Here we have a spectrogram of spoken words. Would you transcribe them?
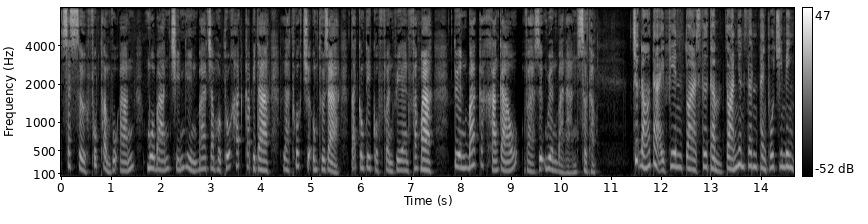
xét xử phúc thẩm vụ án mua bán 9.300 hộp thuốc H Capita là thuốc chữa ung thư giả tại công ty cổ phần VN Pharma, tuyên bác các kháng cáo và giữ nguyên bản án sơ thẩm. Trước đó tại phiên tòa sơ thẩm, Tòa án nhân dân thành phố Hồ Chí Minh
